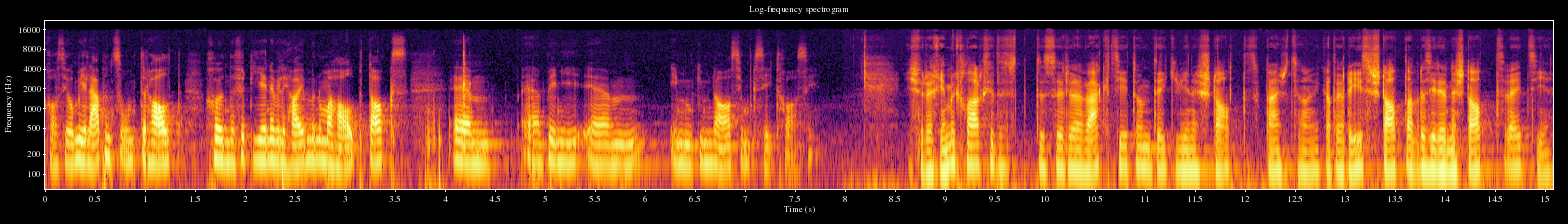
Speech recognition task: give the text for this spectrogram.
quasi auch meinen Lebensunterhalt können verdienen, weil ich immer nur halbtags ähm, äh, bin ich ähm, im Gymnasium gewesen, quasi. Ist für euch immer klar gewesen, dass, dass er äh, wegzieht und irgendwie eine Stadt, du meinst jetzt nicht gerade eine Riesenstadt, aber dass ihr in eine Stadt ziehen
